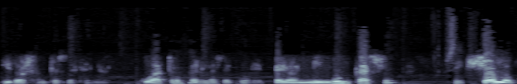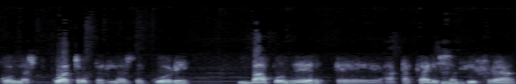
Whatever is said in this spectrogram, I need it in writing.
y dos antes de cenar. Cuatro perlas de cuore, pero en ningún caso, Sí. solo con las cuatro perlas de cuore, va a poder eh, atacar esa cifra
